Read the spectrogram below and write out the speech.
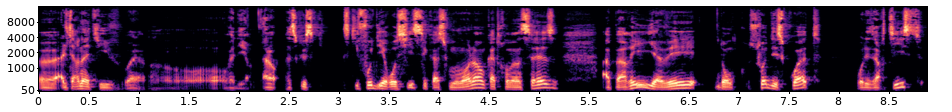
alternative, voilà, on va dire. Alors parce que ce qu'il faut dire aussi, c'est qu'à ce moment-là, en 96, à Paris, il y avait donc soit des squats pour les artistes,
